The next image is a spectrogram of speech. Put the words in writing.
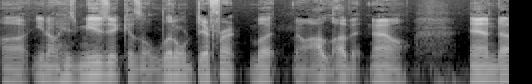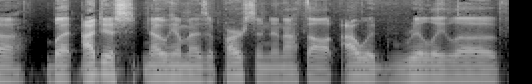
Uh, you know, his music is a little different, but you know, I love it now. And uh, but I just know him as a person, and I thought I would really love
